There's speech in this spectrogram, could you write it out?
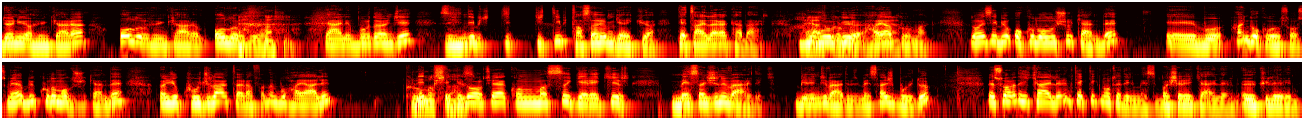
dönüyor hünkâra. Olur hünkârım olur diyor. yani burada önce zihinde bir ciddi bir tasarım gerekiyor detaylara kadar. Hayal bu vurguyu kurmak. hayal, hayal kurmak. Dolayısıyla bir okul oluşurken de e, bu hangi okul olursa olsun veya bir kurum oluşurken de önce kurucular tarafının bu hayalin net bir şekilde lazım. ortaya konulması gerekir mesajını verdik. Birinci verdiğimiz mesaj buydu. Ve sonra da hikayelerin tek tek not edilmesi, başarı hikayelerin, öykülerin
